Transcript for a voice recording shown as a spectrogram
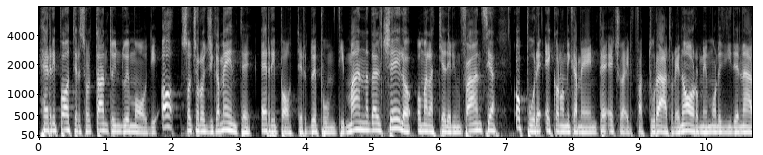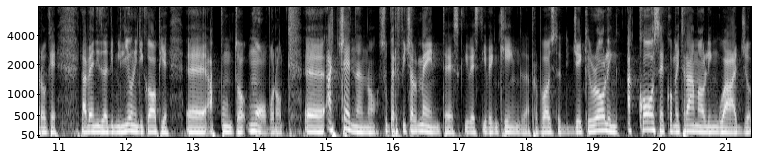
Harry Potter soltanto in due modi, o sociologicamente Harry Potter, due punti, manna dal cielo o malattia dell'infanzia, oppure economicamente, e cioè il fatturato, l'enorme mole di denaro che la vendita di milioni di copie eh, appunto muovono. Eh, accennano superficialmente, scrive Stephen King a proposito di J.K. Rowling, a cose come trama o linguaggio,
